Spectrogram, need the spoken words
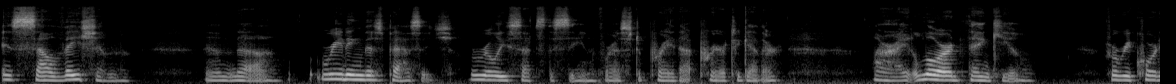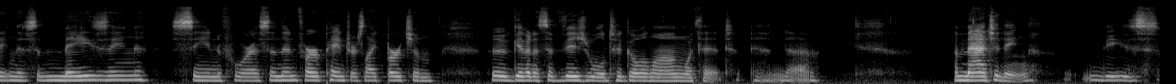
is salvation. And uh, reading this passage really sets the scene for us to pray that prayer together. All right, Lord, thank you for recording this amazing scene for us. And then for painters like Berchem, who have given us a visual to go along with it and uh, imagining these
